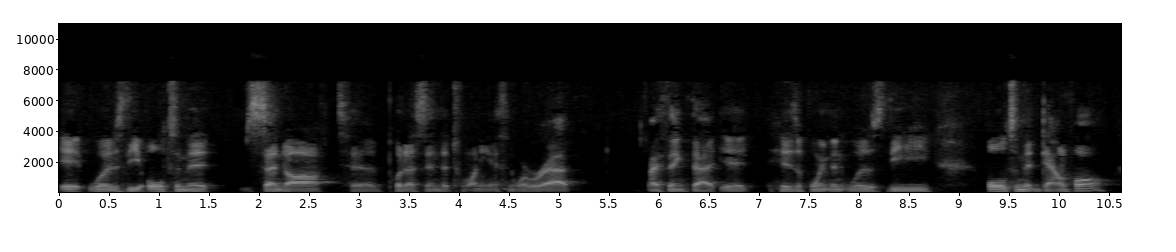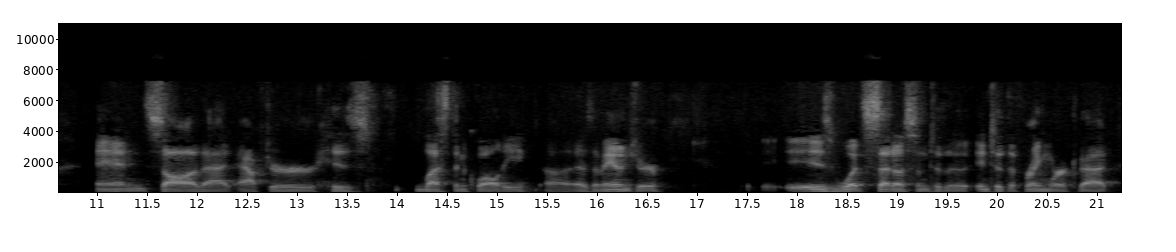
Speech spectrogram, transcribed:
it was the ultimate send off to put us into 20th and where we're at. I think that it his appointment was the ultimate downfall and saw that after his less than quality uh, as a manager is what set us into the into the framework that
